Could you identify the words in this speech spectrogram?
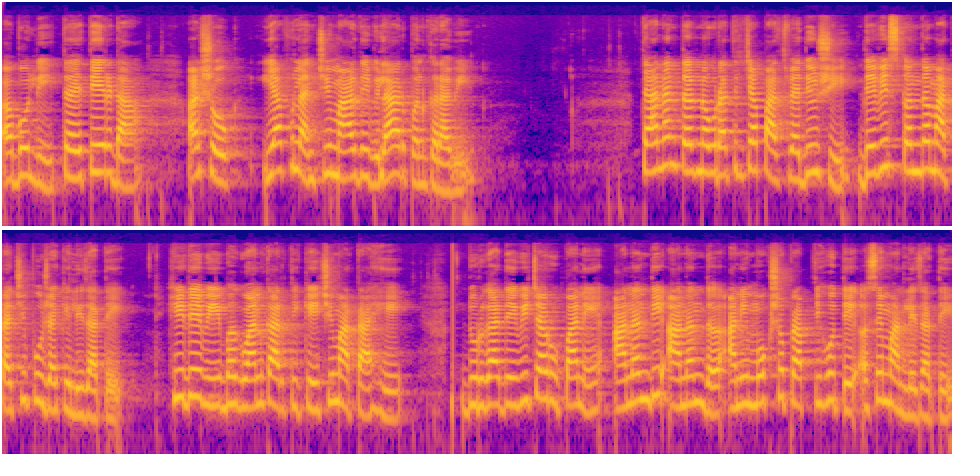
अबोली ते तेरडा अशोक या फुलांची माळ देवीला अर्पण करावी. त्यानंतर नवरात्रीच्या पाचव्या दिवशी देवी स्कंद माताची पूजा केली जाते. ही देवी भगवान कार्तिकेयची माता आहे. दुर्गा देवीच्या रूपाने आनंदी आनंद आणि मोक्षप्राप्ती होते असे मानले जाते.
